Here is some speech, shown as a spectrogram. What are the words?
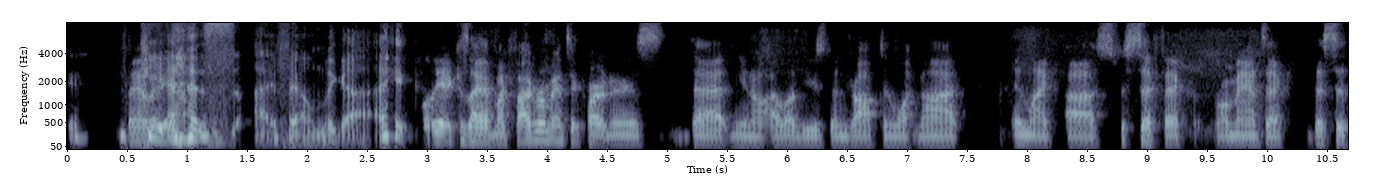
P.S. I found the guy. Well, yeah, because I have my five romantic partners that you know I love you's been dropped and whatnot, in like a specific romantic this is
